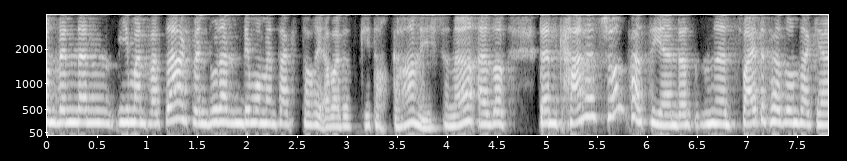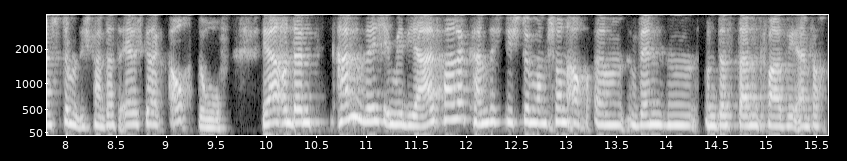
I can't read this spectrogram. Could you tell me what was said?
Und wenn dann jemand was sagt, wenn du dann in dem Moment sagst, sorry, aber das geht doch gar nicht, ne? Also dann kann es schon passieren, dass eine zweite Person sagt, ja, stimmt, ich fand das ehrlich gesagt auch doof. Ja, und dann kann sich im Idealfalle, kann sich die Stimmung schon auch ähm, wenden und dass dann quasi einfach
